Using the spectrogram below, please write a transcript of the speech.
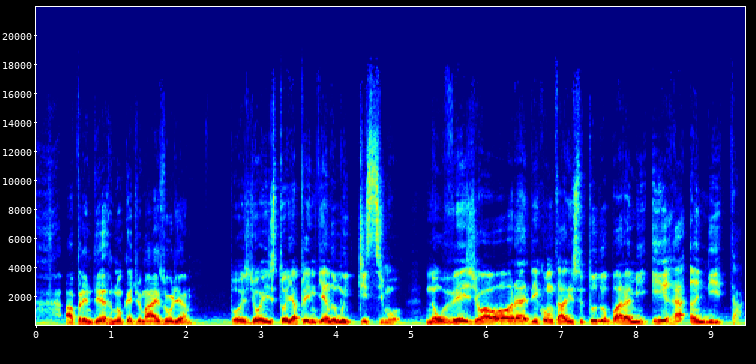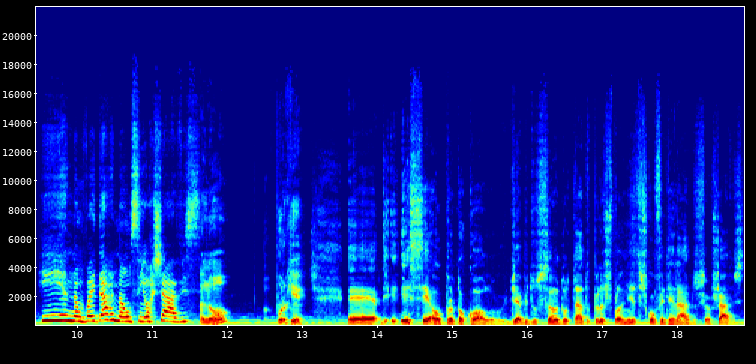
Aprender nunca é demais, Urian. Pois eu estou aprendendo muitíssimo. Não vejo a hora de contar isso tudo para minha irra Anita. Ih, não vai dar não, Sr. Chaves. Não? Por quê? É, esse é o protocolo de abdução adotado pelos planetas confederados, Sr. Chaves.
